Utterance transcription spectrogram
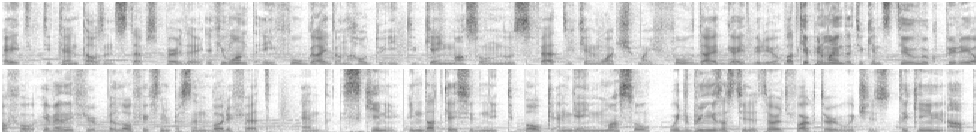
8 to 10,000 steps per day. If you want a full guide on how to eat to gain muscle and lose fat, you can watch my full diet guide video. But keep in mind that you can still look pretty awful even if you're below 15% body fat and skinny. In that case, you'd need to bulk and gain muscle, which brings us to the third factor, which is taking up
